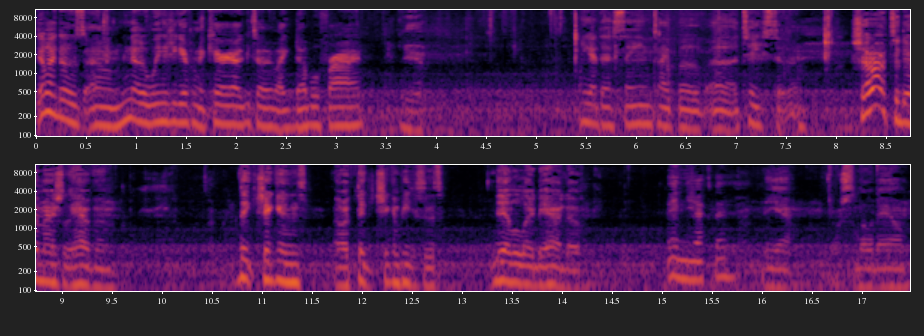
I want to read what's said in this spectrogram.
They're like those, um, you know, the wings you get from the carryout. You get to like double fried. Yeah. You got that same type of uh, taste to them. Shout out to them actually having thick chickens or thick chicken pieces. They look like they had to, Inject them. yeah, or slow down.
